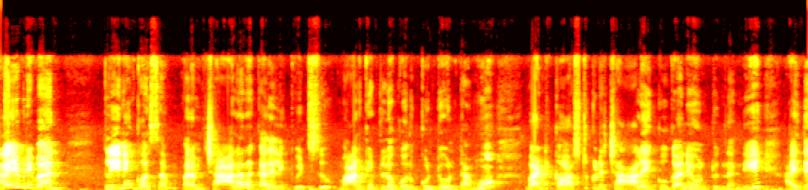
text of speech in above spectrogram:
Hello everyone. క్లీనింగ్ కోసం మనం చాలా రకాల లిక్విడ్స్ మార్కెట్లో కొనుక్కుంటూ ఉంటాము. వాటి కాస్ట్ కూడా చాలా ఎక్కువగానే ఉంటుందండి. అయితే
